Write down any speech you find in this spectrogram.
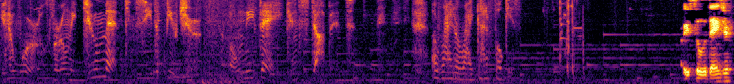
In a world where only two men can see the future, only they can stop it. All right, all right. Gotta focus. Are you still a danger?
